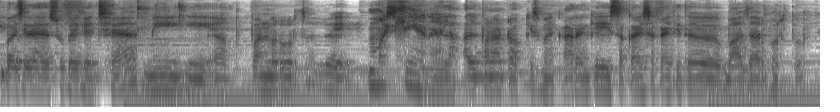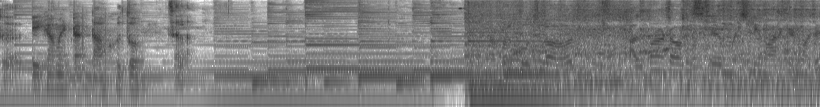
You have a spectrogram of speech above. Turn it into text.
बज रहे सुबह मी अ, पप्पांबरोबर चाललोय. मछली आणायला. अल्पना टॉकीजमध्ये कारण की सकाळी सकाळी तिथं बाजार भरतो. तर एका मिनिटात दाखवतो. चला. आपण पोहोचलो आहोत अल्पना टॉकीज मछली मार्केटमध्ये.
